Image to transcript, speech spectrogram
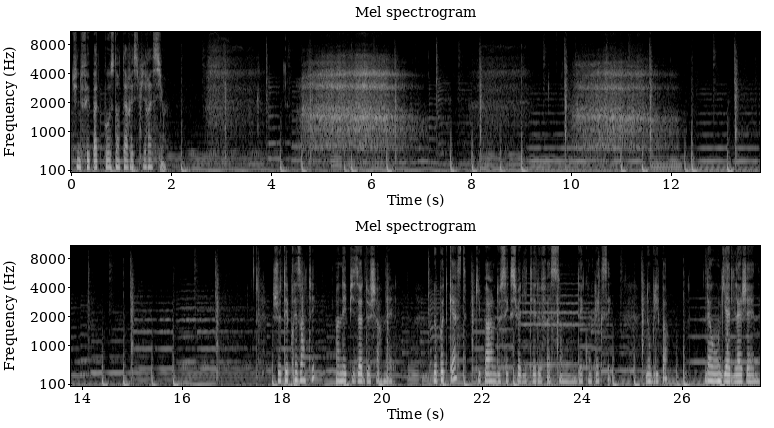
tu ne fais pas de pause dans ta respiration. Je t'ai présenté un épisode de Charnel, le podcast qui parle de sexualité de façon décomplexée. N'oublie pas, là où il y a de la gêne,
